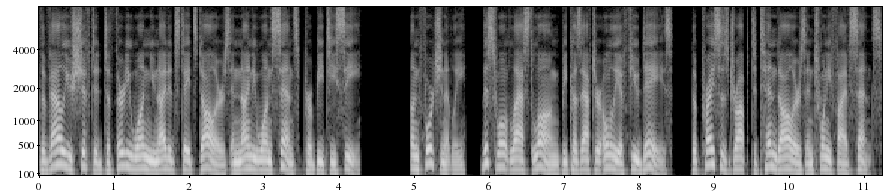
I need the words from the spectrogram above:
the value shifted to 31 United States dollars and 91 cents per BTC. Unfortunately, this won't last long because after only a few days, the prices dropped to $10.25.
